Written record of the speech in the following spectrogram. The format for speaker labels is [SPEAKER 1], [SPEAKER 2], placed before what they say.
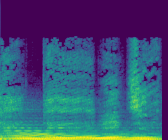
[SPEAKER 1] rejected. Tonight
